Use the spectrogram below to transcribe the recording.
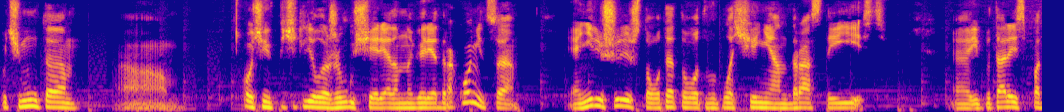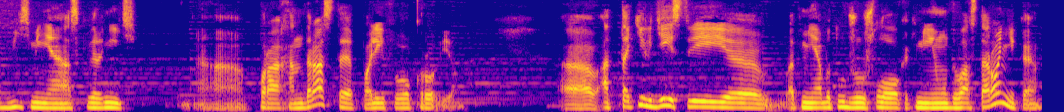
почему-то а, очень впечатлила живущая рядом на горе драконица, и они решили, что вот это вот воплощение Андраста и есть. Э, и пытались подбить меня, осквернить э, прах Андраста, полив его кровью. А, от таких действий э, от меня бы тут же ушло как минимум два сторонника.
